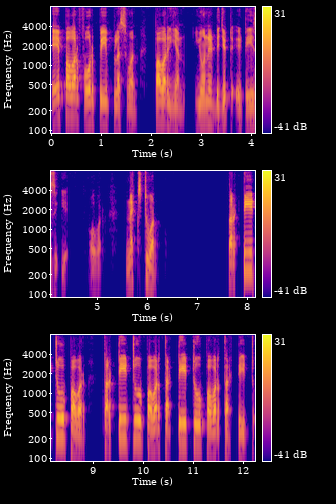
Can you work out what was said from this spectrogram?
A power 4p plus 1 power n. Unit digit it is A. Over. Next one. 32 power 32 power 32 power 32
